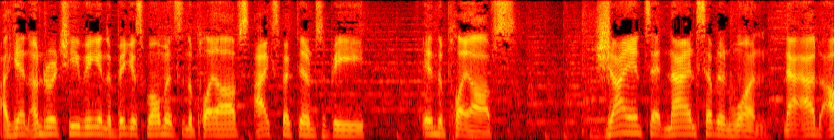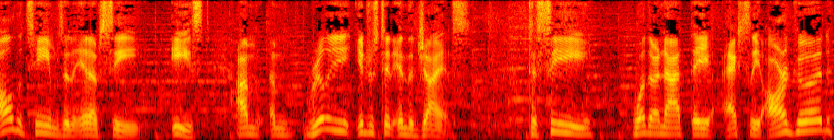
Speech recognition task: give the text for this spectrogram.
again underachieving in the biggest moments in the playoffs. I expect them to be in the playoffs. Giants at 9 7 and 1. Now, out all the teams in the NFC East, I'm I'm really interested in the Giants to see whether or not they actually are good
